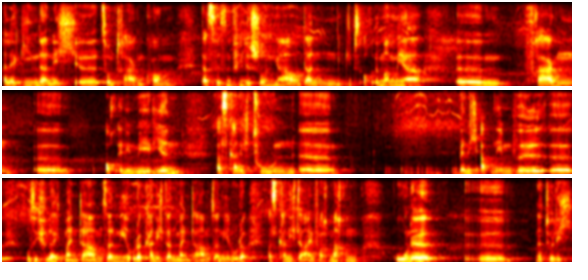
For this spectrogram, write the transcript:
Allergien da nicht äh, zum Tragen kommen. Das wissen viele schon, ja. Und dann gibt es auch immer mehr ähm, Fragen, äh, auch in den Medien, was kann ich tun, äh, wenn ich abnehmen will, äh, muss ich vielleicht meinen Darm sanieren oder kann ich dann meinen Darm sanieren oder was kann ich da einfach machen, ohne äh, natürlich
